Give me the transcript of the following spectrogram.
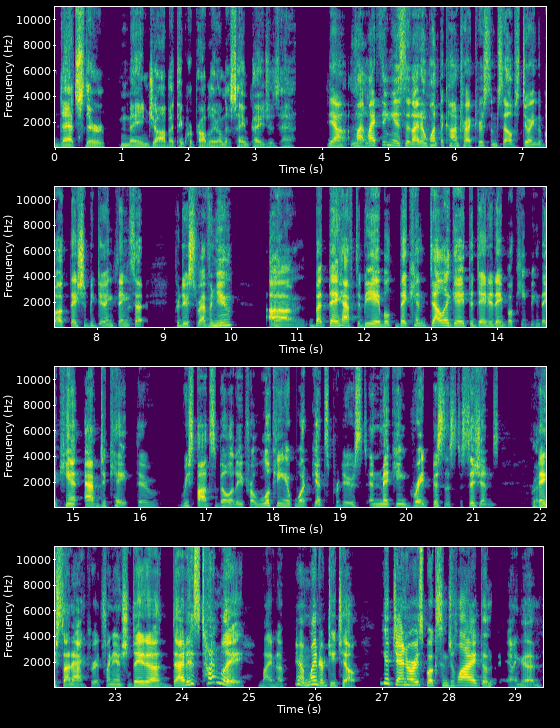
That's their main job. I think we're probably on the same page as that. Yeah. My, um, my thing is that I don't want the contractors themselves doing the book. They should be doing things that produce revenue um, but they have to be able they can delegate the day-to-day bookkeeping they can't abdicate the responsibility for looking at what gets produced and making great business decisions right. based on accurate financial data that is timely minor you know, minor detail you get january's books in july it doesn't do any good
